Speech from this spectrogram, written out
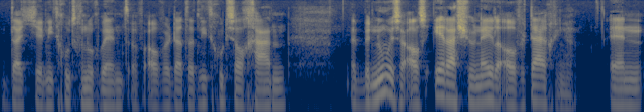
dat je niet goed genoeg bent of over dat het niet goed zal gaan, eh, benoemen ze als irrationele overtuigingen. En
